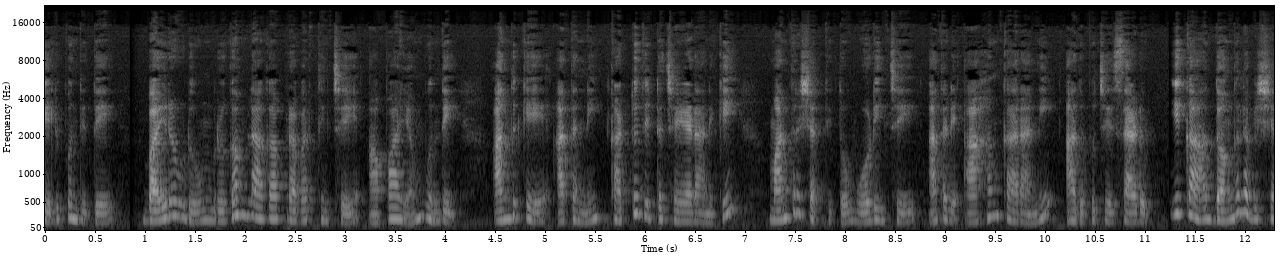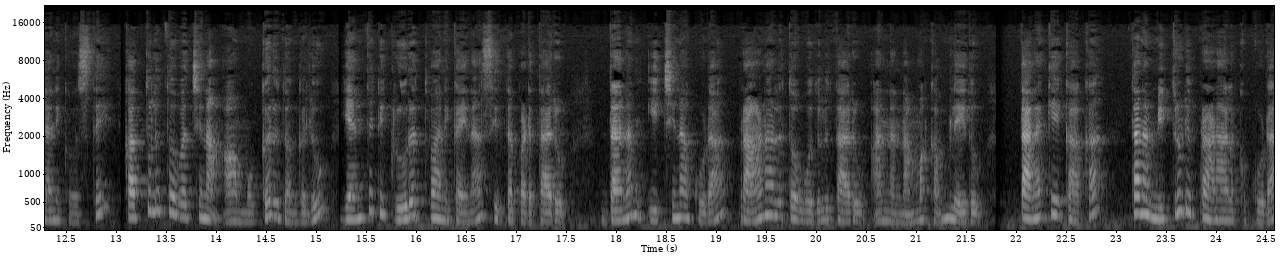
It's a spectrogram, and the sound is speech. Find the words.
గెలుపొందితే భైరవుడు మృగంలాగా ప్రవర్తించే అపాయం ఉంది. అందుకే అతన్ని కట్టుదిట్ట చేయడానికి మంత్రశక్తితో ఓడించి అతడి అహంకారాన్ని అదుపు చేశాడు. ఇక దొంగల విషయానికి వస్తే కత్తులతో వచ్చిన ఆ ముగ్గురు దొంగలు ఎంతటి క్రూరత్వానికైనా సిద్ధపడతారు. ధనం ఇచ్చినా కూడా ప్రాణాలతో వదులుతారు అన్న నమ్మకం లేదు. తనకే కాక తన మిత్రుడి ప్రాణాలకు కూడా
